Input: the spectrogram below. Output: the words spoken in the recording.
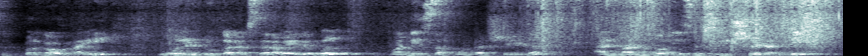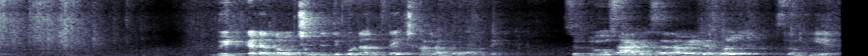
సూపర్గా ఉన్నాయి. Only two colours are available one is supporter shade and one more is wheat shade అండి. వీట్ కలర్లో వచ్చింది. ఇది కూడా అంతే. చాలా బాగుంది. So two sarees are available so here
